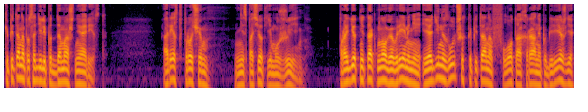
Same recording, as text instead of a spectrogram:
Капитана посадили под домашний арест. Арест, впрочем, не спасет ему жизнь. Пройдет не так много времени, и один из лучших капитанов флота охраны побережья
